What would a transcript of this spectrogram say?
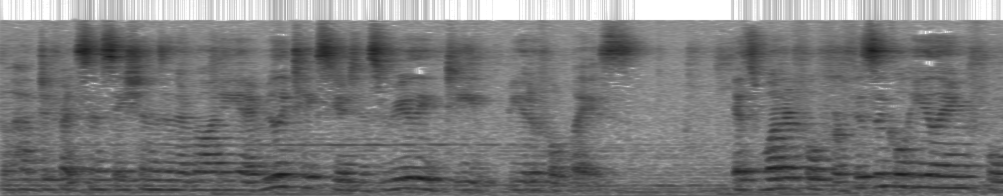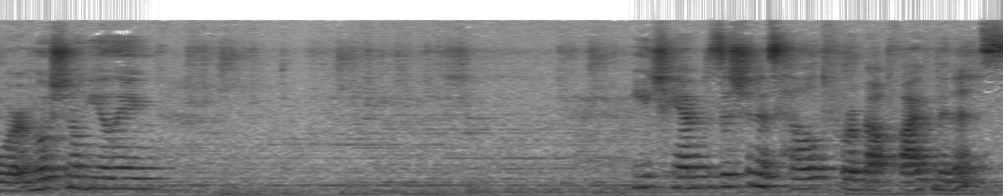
they'll have different sensations in their body, and it really takes you into this really deep, beautiful place. It's wonderful for physical healing, for emotional healing. Each hand position is held for about five minutes.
